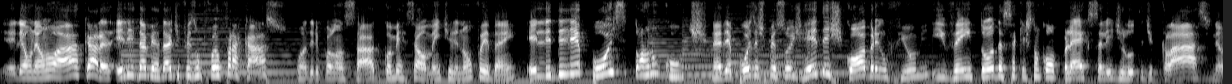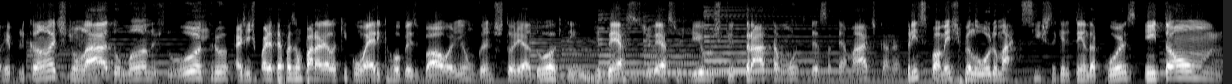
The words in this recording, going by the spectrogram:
Ele é um neo-noir. Cara, ele na verdade fez um, foi um fracasso quando ele foi lançado. Comercialmente ele não foi bem. Ele depois se torna um cult, né? Depois as pessoas redescobrem o filme e vem toda essa questão complexa ali de luta de classe, né? O replicante de um lado, humanos do outro. A gente pode até fazer um paralelo aqui com o Eric Robesbal ali, um grande historiador que tem diversos, diversos livros que trata muito dessa temática, né? Principalmente pelo olho marxista que ele tem da coisa. Então,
